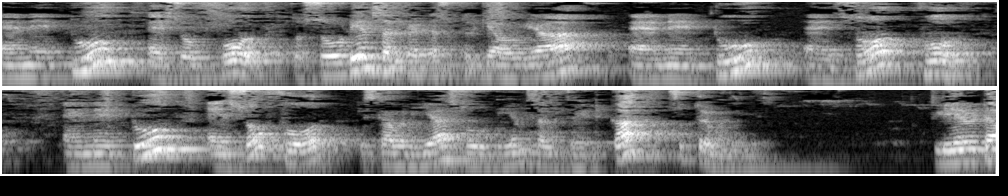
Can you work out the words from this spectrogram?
N A two SO four तो सोडियम सल्फेट का सूत्र क्या हो गया? N A two SO four N A two SO four इसका बन गया सोडियम सल्फेट का सूत्र बन गया। क्लियर बेटा?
